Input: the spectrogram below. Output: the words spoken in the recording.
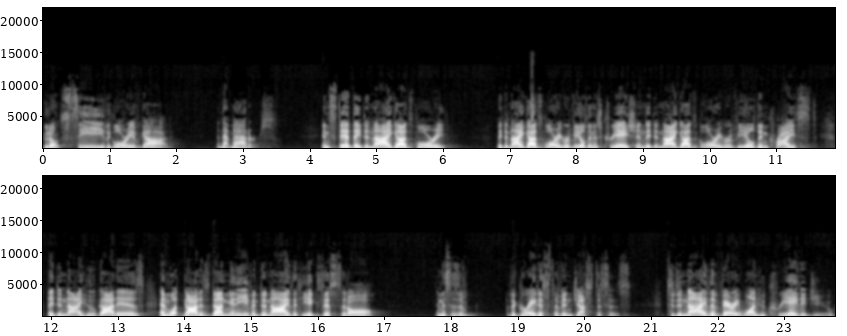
who don't see the glory of God. And that matters. Instead, they deny God's glory. They deny God's glory revealed in His creation. They deny God's glory revealed in Christ. They deny who God is and what God has done. Many even deny that He exists at all. And this is the greatest of injustices to deny the very one who created you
